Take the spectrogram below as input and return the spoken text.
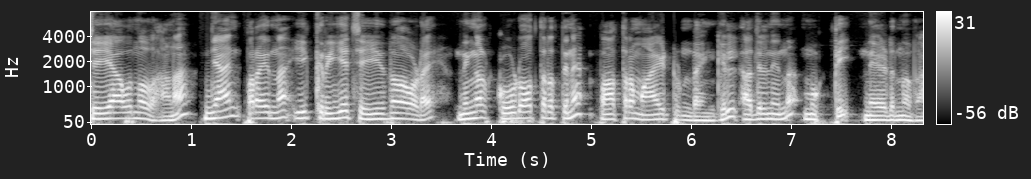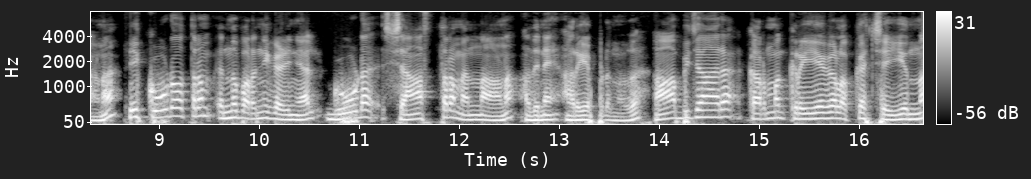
ചെയ്യാവുന്നതാണ്. ഞാൻ പറയുന്ന ഈ ക്രിയ ചെയ്യുന്നതോടെ നിങ്ങൾ കൂടോത്രത്തിന് പാത്രമായിട്ടുണ്ടെങ്കിൽ അതിൽ നിന്ന് മുക്തി നേടുന്നതാണ്. ഈ കൂടോത്രം എന്ന് പറഞ്ഞു കഴിഞ്ഞാൽ ഗൂഢശാസ്ത്രം എന്നാണ് അതിനെ അറിയപ്പെടുന്നത്. ആഭിചാര കർമ്മക്രിയകളൊക്കെ ചെയ്യുന്ന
